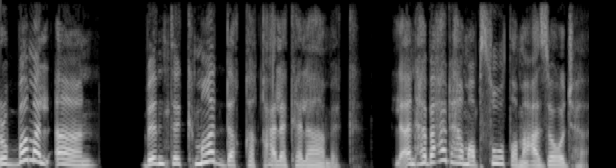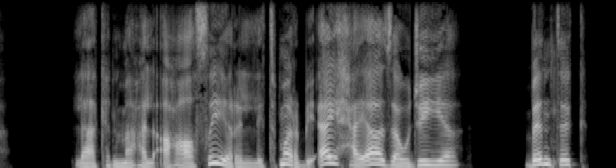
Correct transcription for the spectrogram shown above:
ربما الآن بنتك ما تدقق على كلامك لأنها بعدها مبسوطة مع زوجها لكن مع الأعاصير اللي تمر بأي حياة زوجية بنتك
